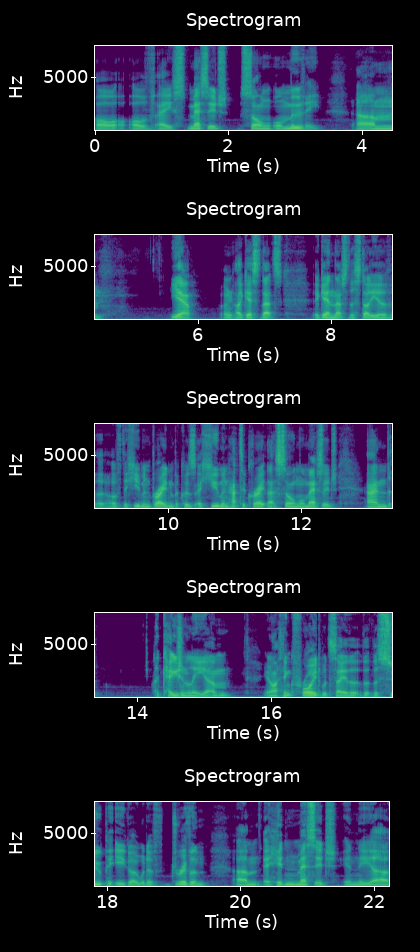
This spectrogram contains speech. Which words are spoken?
or, of a message, song, or movie. Um, yeah, I guess that's again that's the study of of the human brain because a human had to create that song or message, and occasionally, um, you know, I think Freud would say that, that the super ego would have driven um, a hidden message in the uh,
